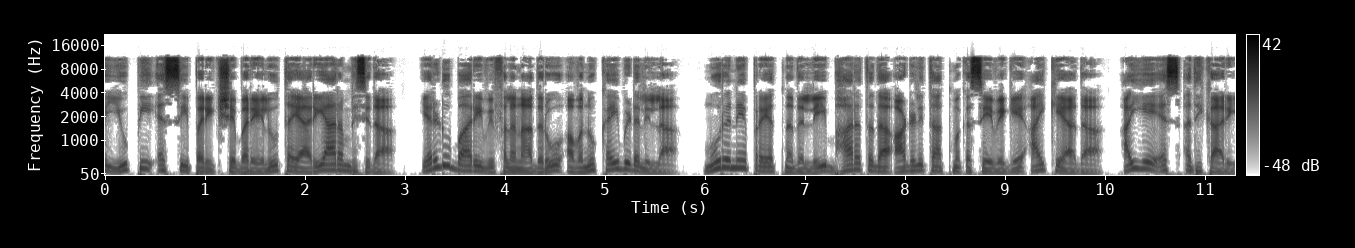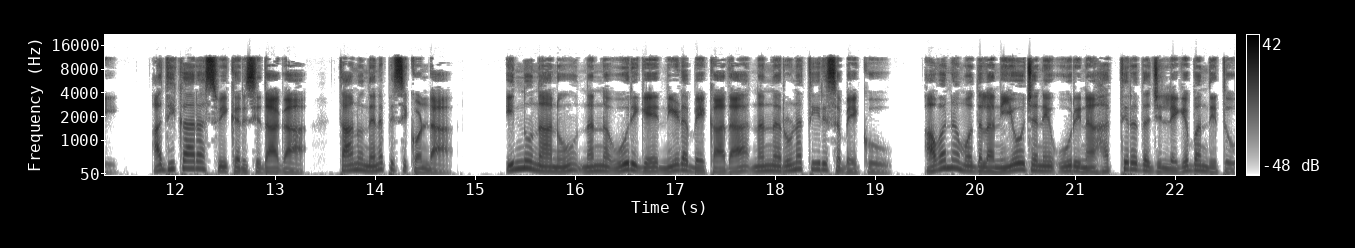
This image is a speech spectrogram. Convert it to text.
ಯುಪಿಎಸ್ಸಿ ಪರೀಕ್ಷೆ ಬರೆಯಲು ತಯಾರಿ ಆರಂಭಿಸಿದ. ಎರಡು ಬಾರಿ ವಿಫಲನಾದರೂ ಅವನು ಕೈಬಿಡಲಿಲ್ಲ. ಮೂರನೇ ಪ್ರಯತ್ನದಲ್ಲಿ ಭಾರತದ ಆಡಳಿತಾತ್ಮಕ ಸೇವೆಗೆ ಆಯ್ಕೆಯಾದ ಐಎಎಸ್ ಅಧಿಕಾರಿ. ಅಧಿಕಾರ ಸ್ವೀಕರಿಸಿದಾಗ ತಾನು ನೆನಪಿಸಿಕೊಂಡ, ಇನ್ನು ನಾನು ನನ್ನ ಊರಿಗೆ ನೀಡಬೇಕಾದ ನನ್ನ ಋಣ ತೀರಿಸಬೇಕು. ಅವನ ಮೊದಲ ನಿಯೋಜನೆ ಊರಿನ ಹತ್ತಿರದ ಜಿಲ್ಲೆಗೆ ಬಂದಿತು.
